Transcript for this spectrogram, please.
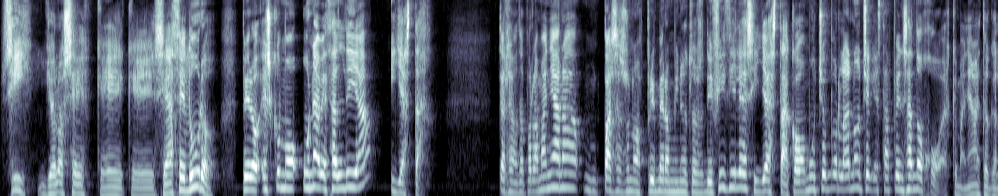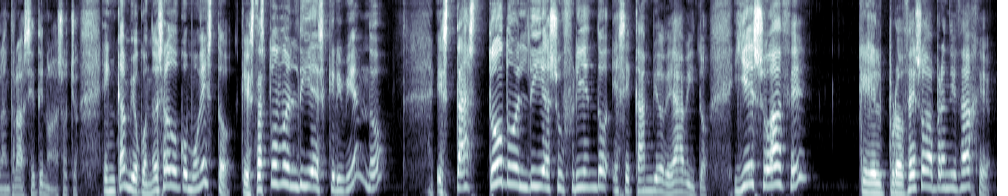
sí, yo lo sé, que, que se hace duro, pero es como una vez al día y ya está te has levantado por la mañana, pasas unos primeros minutos difíciles y ya está. Como mucho por la noche que estás pensando, jo, es que mañana tengo que levantar a las 7 y no a las 8. En cambio, cuando es algo como esto, que estás todo el día escribiendo, estás todo el día sufriendo ese cambio de hábito. Y eso hace que el proceso de aprendizaje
